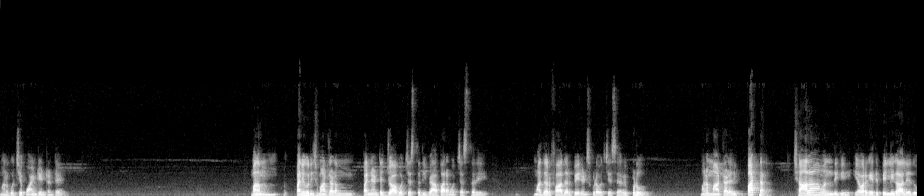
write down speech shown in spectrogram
మనకు వచ్చే పాయింట్ ఏంటంటే మనం పని గురించి మాట్లాడడం పని అంటే జాబ్ వచ్చేస్తుంది వ్యాపారం వచ్చేస్తుంది. మదర్ ఫాదర్ పేరెంట్స్ కూడా వచ్చేసారు. ఇప్పుడు మనం మాట్లాడేది పార్ట్నర్. చాలామందికి ఎవరికైతే పెళ్ళి కాలేదో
